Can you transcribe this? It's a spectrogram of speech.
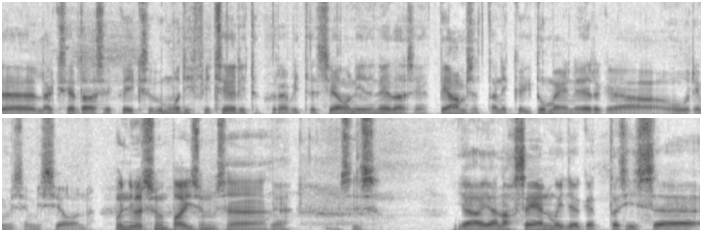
äh, läks edasi kõiksugu modifitseeritud gravitatsioonid ja nii edasi, et peamiselt on ikkagi tume energia uurimise missioon. universumi paisumise ja. siis ja, ja noh, see on muidugi, et ta siis äh,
